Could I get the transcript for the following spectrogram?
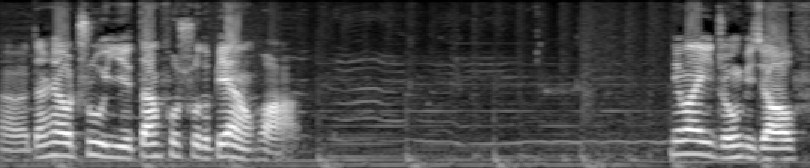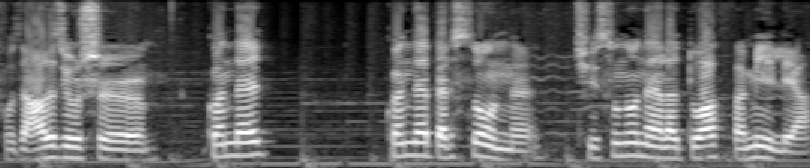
呃，但是要注意单复数的变化。另外一种比较复杂的就是 “Quante quante persone ci sono nella tua famiglia”。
